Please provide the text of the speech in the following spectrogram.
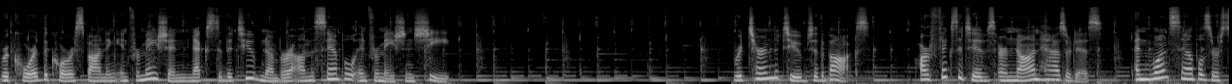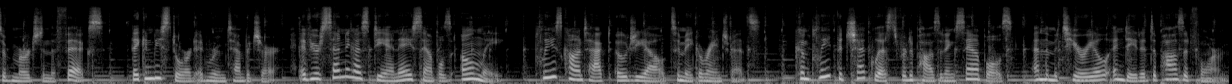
Record the corresponding information next to the tube number on the sample information sheet. Return the tube to the box. Our fixatives are non-hazardous, and once samples are submerged in the fix, they can be stored at room temperature. If you're sending us DNA samples only, please contact OGL to make arrangements. Complete the checklist for depositing samples and the material and data deposit form.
